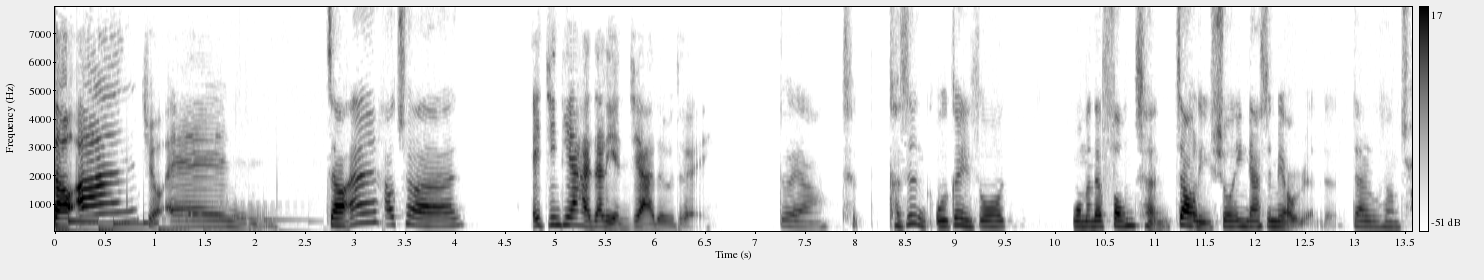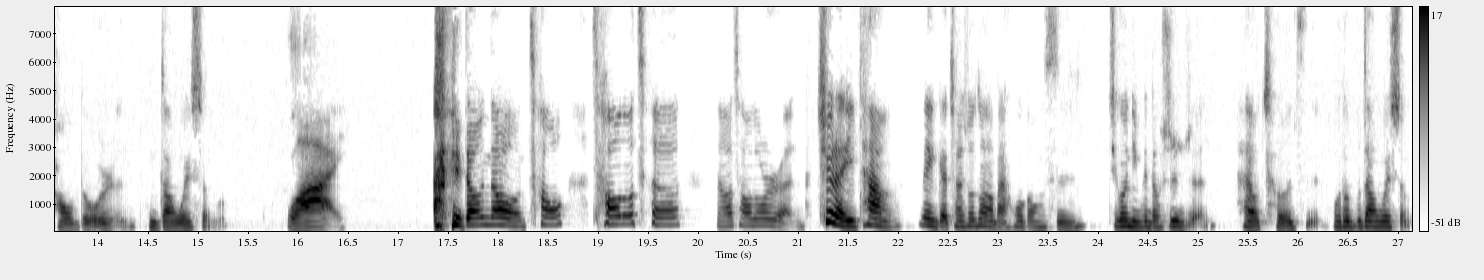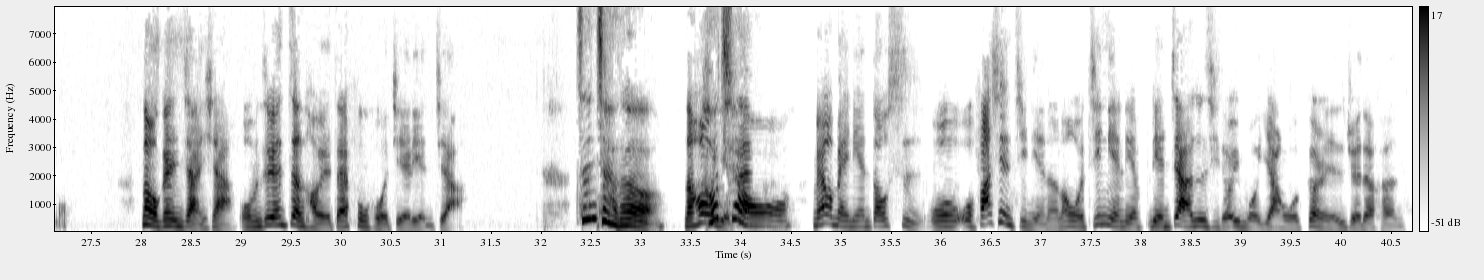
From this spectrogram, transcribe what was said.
早安，九安。早安，好蠢。哎，今天还在连假，对不对？对啊，可可是我跟你说，我们的封城照理说应该是没有人的，但路上超多人，你知道为什么？Why？I don't know，超超多车，然后超多人，去了一趟那个传说中的百货公司，结果里面都是人，还有车子，我都不知道为什么。那我跟你讲一下，我们这边正好也在复活节连假，真假的？然后好巧哦，没有，每年都是。我我发现几年了，然后我今年连连假日期都一模一样，我个人也是觉得很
